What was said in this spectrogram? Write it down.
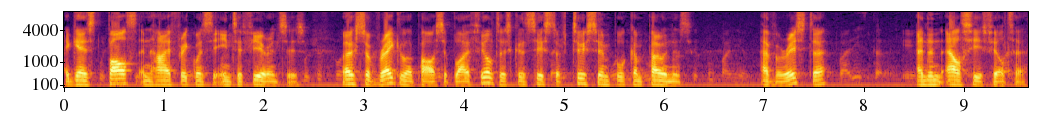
against pulse and high-frequency interferences. Most of regular power supply filters consist of two simple components, a varistor and an LC filter.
